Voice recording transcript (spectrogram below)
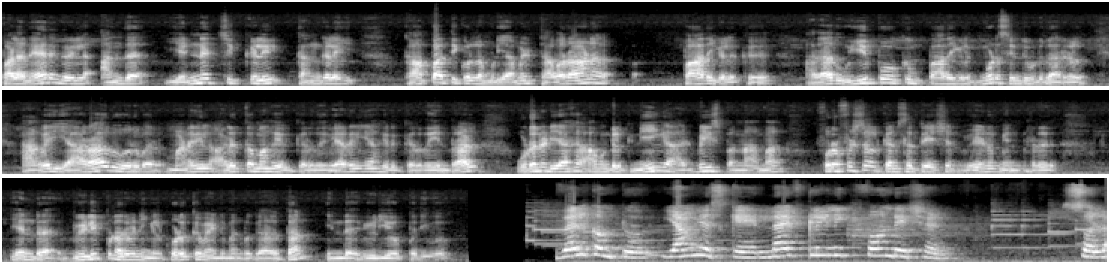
பல நேரங்களில் அந்த எண்ணச்சிக்கலில் தங்களை காப்பாற்றிக் கொள்ள முடியாமல் தவறான பாதைகளுக்கு அதாவது உயிர் போக்கும் பாதைகளுக்கு கூட சென்று விடுகிறார்கள். ஆகவே யாராவது ஒருவர் மனதில் அழுத்தமாக இருக்கிறது வேதனையாக இருக்கிறது என்றால் உடனடியாக அவங்களுக்கு நீங்கள் அட்வைஸ் பண்ணாமல் ப்ரொஃபஷனல் கன்சல்டேஷன் வேணும் என்று என்ற விழிப்புணர்வை நீங்கள் கொடுக்க வேண்டும் என்பதற்காகத்தான் இந்த வீடியோ பதிவு. Welcome to MSK life clinic foundation சொல்ல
